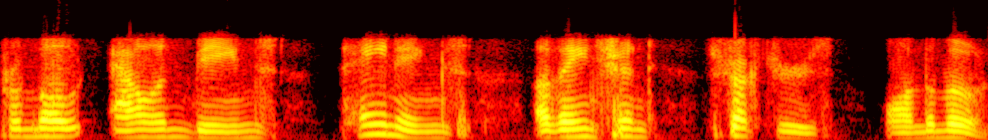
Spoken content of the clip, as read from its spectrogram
promote Alan Bean's paintings of ancient structures on the moon.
